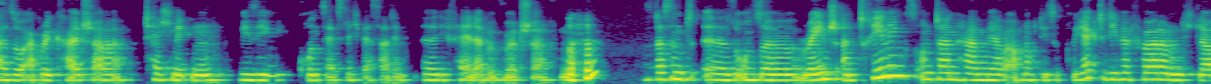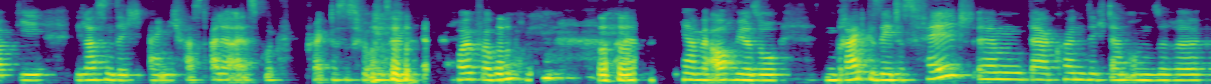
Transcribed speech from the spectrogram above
also Agriculture-Techniken, wie sie grundsätzlich besser den, äh, die Felder bewirtschaften. Mhm. Also das sind äh, so unsere Range an Trainings und dann haben wir aber auch noch diese Projekte, die wir fördern und ich glaube, die, die lassen sich eigentlich fast alle als Good Practices für unseren Erfolg verbuchen. äh, hier haben wir auch wieder so ein breit gesätes Feld. Ähm, da können sich dann unsere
